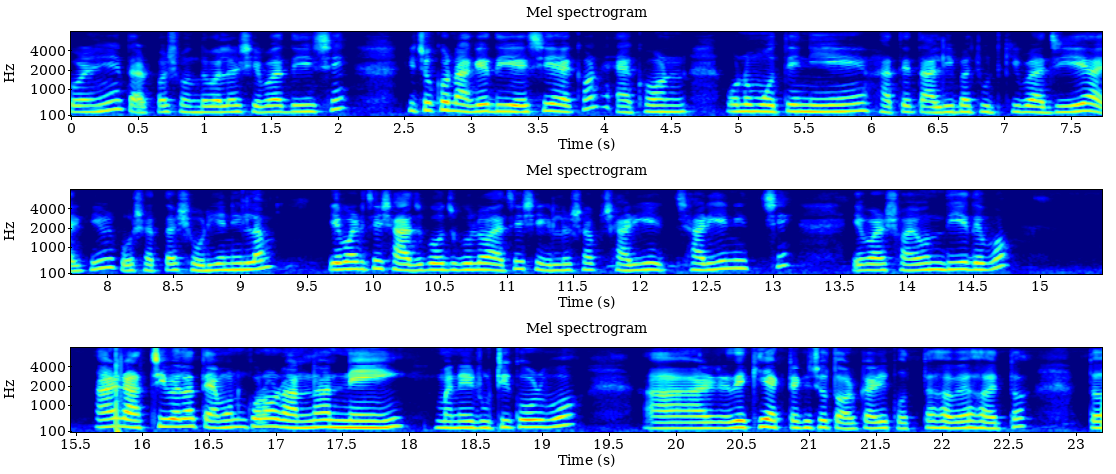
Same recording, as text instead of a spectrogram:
করে নিয়ে তারপর সন্ধ্যাবেলার সেবা দিয়েছি। কিছুক্ষণ আগে দিয়েছি এখন। এখন অনুমতি নিয়ে হাতে তালি বা চুটকি বাজিয়ে আর কি প্রসাদটা সরিয়ে নিলাম। এবার যে সাজগোজগুলো আছে, সেগুলো সব ছাড়িয়ে ছাড়িয়ে নিচ্ছি। এবার শয়ন দিয়ে দেব। আর রাত্রিবেলা তেমন কোনো রান্না নেই মানে রুটি করব। আর দেখি একটা কিছু তরকারি করতে হবে হয়তো। তো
